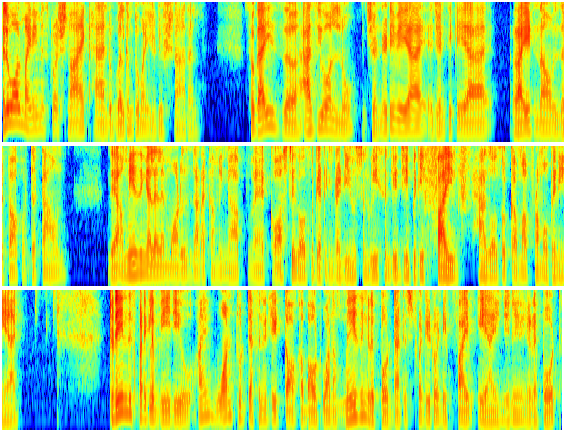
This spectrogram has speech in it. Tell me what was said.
Hello all, my name is Krish Naik and welcome to my YouTube channel. So guys, uh, as you all know, generative AI, agentic AI right now is the talk of the town. There are amazing LLM models that are coming up where cost is also getting reduced and recently GPT-5 has also come up from OpenAI. Today in this particular video, I want to definitely talk about one amazing report that is 2025 AI engineering report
